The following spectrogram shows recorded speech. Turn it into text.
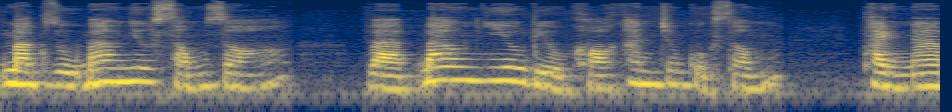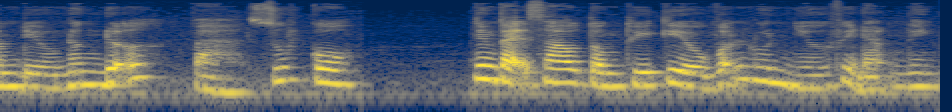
mặc dù bao nhiêu sóng gió và bao nhiêu điều khó khăn trong cuộc sống, Thành Nam đều nâng đỡ và giúp cô. Nhưng tại sao Tống Thúy Kiều vẫn luôn nhớ về Đặng Ninh?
